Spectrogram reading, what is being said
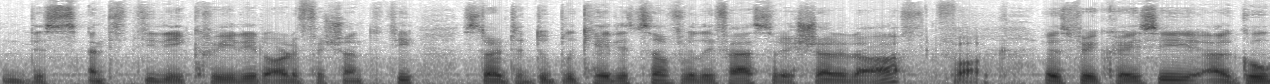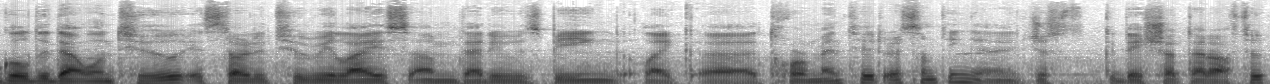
this entity they created, artificial entity, started to duplicate itself really fast, so they shut it off. Fuck. It was pretty crazy. Uh, Google did that one too. It started to realize um, that it was being like uh, tormented or something, and it just they shut that off too.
